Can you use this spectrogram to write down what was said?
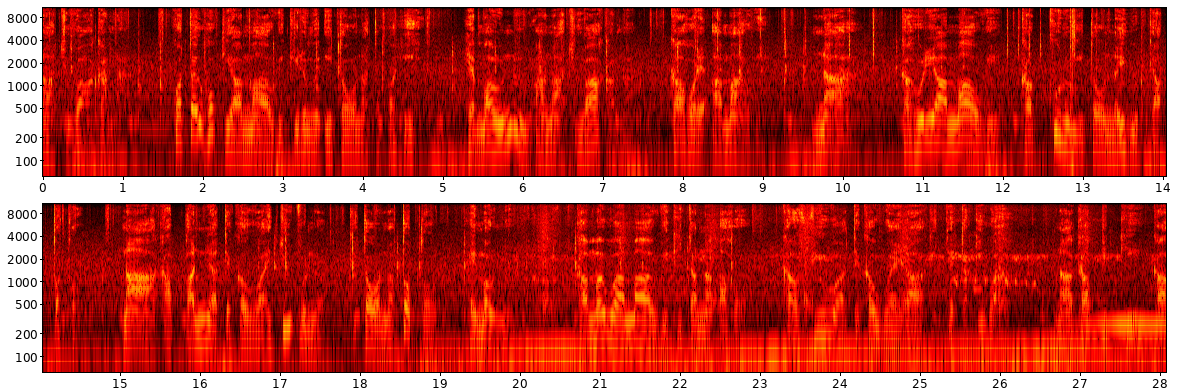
nā tuākana. Kua tau hoki a Māui ki runga i tōna toka hī. He maunu a nā tuākana, kāhore a Māui. Nā, ka huri a Māui, ka kuru i tōna ihu kia toto. Nā, ka pania te kauae tūpuna ki tōna toto hei maunu. Ka mau a Māui ki tana aho, ka whiua kaua e rā ki te takiwā. Nā ka piki, ka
